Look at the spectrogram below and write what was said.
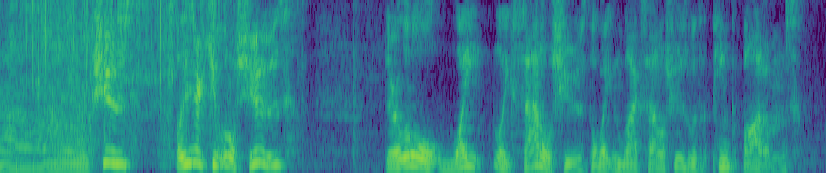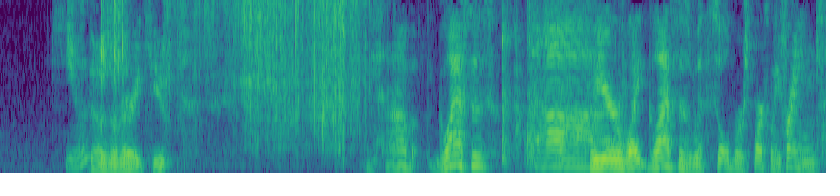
have shoes. Oh, these are cute little shoes. They're little white, like saddle shoes, the white and black saddle shoes with pink bottoms. Cute. Those are very cute. We have glasses, Ah, clear white glasses with silver sparkly frames.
